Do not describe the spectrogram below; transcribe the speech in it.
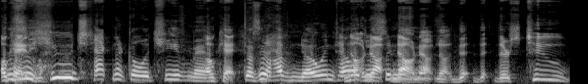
okay. This is a huge technical achievement. Okay. Does it have no intelligence? No, no, no, no, no. there's two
